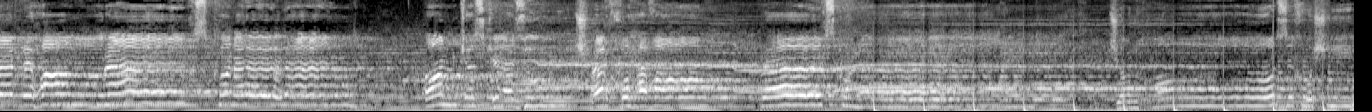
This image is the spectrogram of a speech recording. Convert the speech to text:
ذره ها رقص کنند. آن کس که از او چرخ و هوا رقص کنند. جان ها ز خوشی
